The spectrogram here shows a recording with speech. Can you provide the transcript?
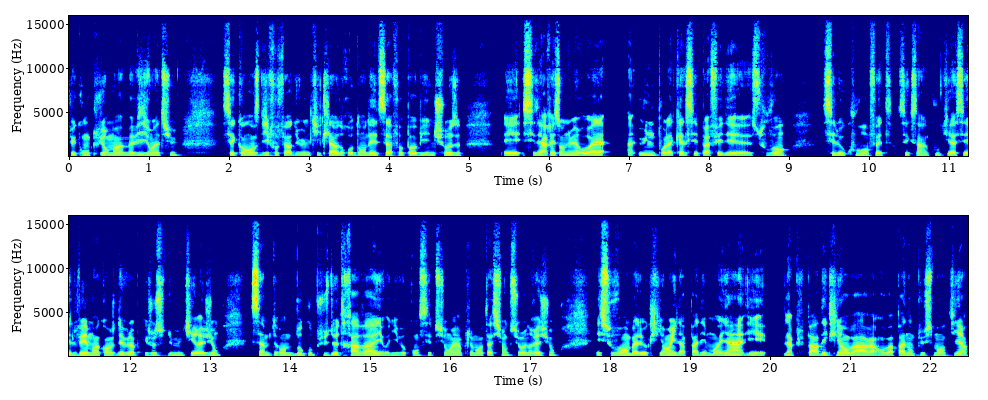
vais, conclure ma, vision là-dessus. C'est quand on se dit qu'il faut faire du multi-cloud, redonder de ça, faut pas oublier une chose. Et c'est la raison numéro une pour laquelle c'est pas fait souvent, c'est le coût en fait. C'est que c'est un coût qui est assez élevé. Moi, quand je développe quelque chose sur du multi-région, ça me demande beaucoup plus de travail au niveau conception et implémentation que sur une région. Et souvent, bah, le client, il n'a pas les moyens. Et la plupart des clients, on va, on va pas non plus se mentir,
